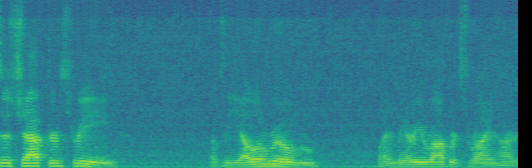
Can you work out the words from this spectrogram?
is chapter 3 of The Yellow Room by Mary Roberts Rinehart.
